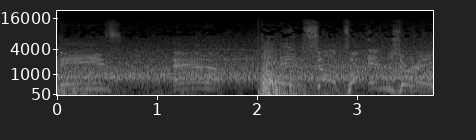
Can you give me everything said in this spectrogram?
Knees and a insult to injury.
